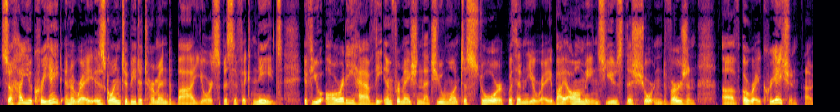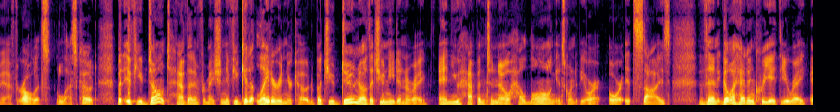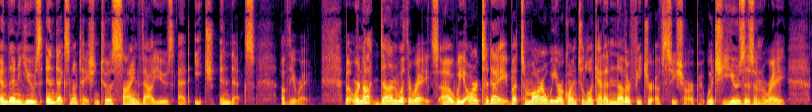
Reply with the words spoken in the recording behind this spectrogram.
So how you create an array is going to be determined by your specific needs. If you already have the information that you want to store within the array, by all means use this shortened version of array creation. I mean, after all, it's less code. But if you don't have that information, if you get it later in your code, but you do know that you need an array and you happen to know how long it's going to be or, or its size, then go ahead and create the array and then use index notation to assign values at each index of the array. But we're not done with arrays. Uh, we are today, but tomorrow we are going to look at another feature of C Sharp which uses an array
